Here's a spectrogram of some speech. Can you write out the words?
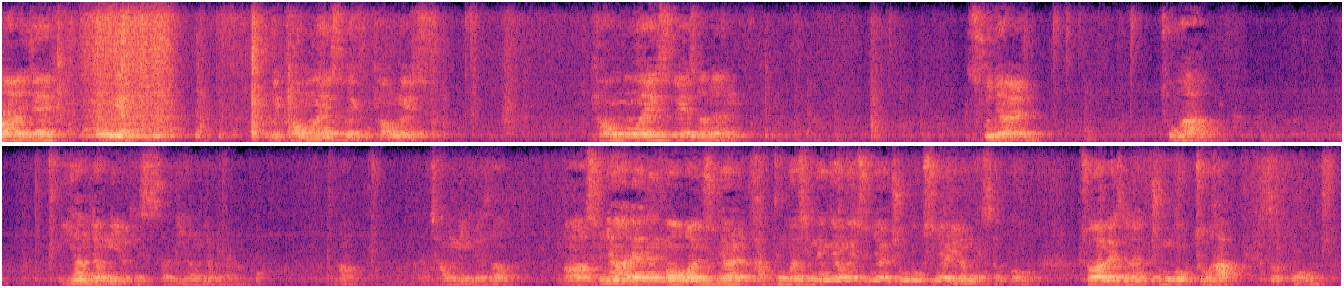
어, 이제 통계. 우리 경우의 수가 있고, 경우의 수. 경우의 수에서는 순열, 조합, 이항 정리 이렇게 했었어. 이항 정리. 어, 정리. 그래서 어, 순열에는 뭐 원순열 같은 것이 있는 경우에 순열, 중복 순열 이런 거 했었고 조합에서는 중복 조합 했었고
